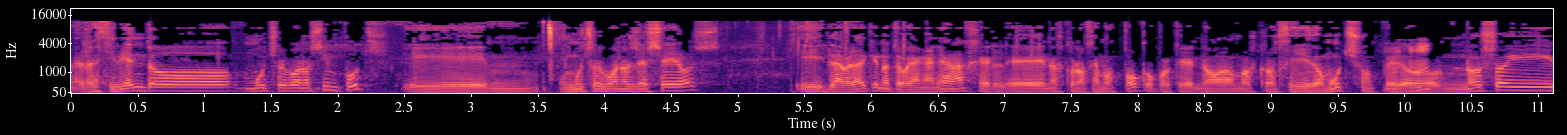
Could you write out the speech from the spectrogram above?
recibiendo muchos buenos inputs y, muchos buenos deseos. Y la verdad es que no te voy a engañar, Ángel, eh, nos conocemos poco porque no hemos coincidido mucho, pero no soy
